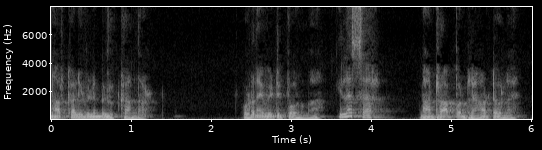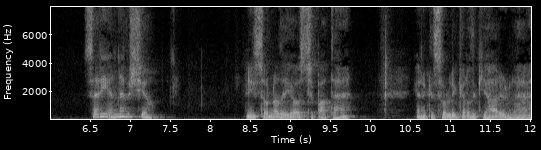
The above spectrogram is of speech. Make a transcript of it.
நாற்காலி விளிம்பில் உட்கார்ந்தாள். உடனே வீட்டுக்கு போகணுமா? இல்லை சார். நான் ட்ராப் பண்ணுறேன் ஆட்டோவில். சரி என்ன விஷயம்? நீ சொன்னதை யோசித்து பார்த்தேன். எனக்கு சொல்லிக்கிறதுக்கு யாரும் இல்லை.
